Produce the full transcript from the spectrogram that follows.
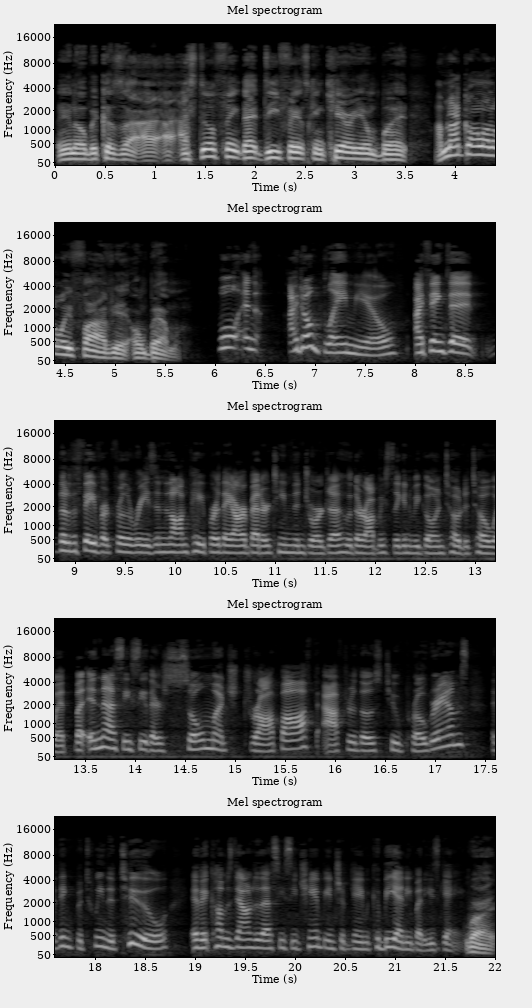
you know, because I, I- still think that defense can carry them, but I'm not going all the way five yet on Bama. Well, and I don't blame you. I think that they're the favorite for the reason, and on paper they are a better team than Georgia, who they're obviously going to be going toe to toe with. But in the SEC, there's so much drop off after those two programs. I think between the two, if it comes down to the SEC championship game, it could be anybody's game. Right.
